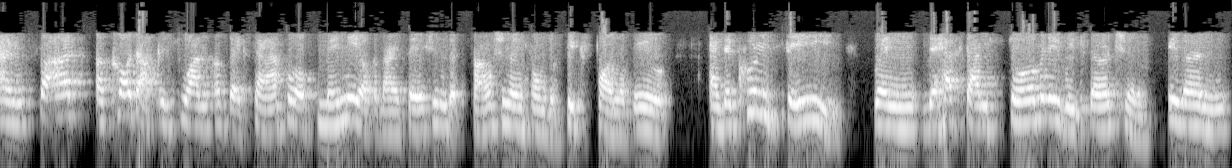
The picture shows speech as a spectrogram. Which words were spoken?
And for us, a Kodak is one of the examples of many organizations that functioning from the fixed point of view, and they couldn't see when they have done so many researches, even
